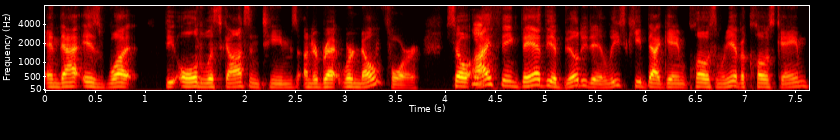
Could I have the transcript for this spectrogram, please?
And that is what the old Wisconsin teams under Brett were known for. So yeah. I think they have the ability to at least keep that game close. And when you have a close game,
